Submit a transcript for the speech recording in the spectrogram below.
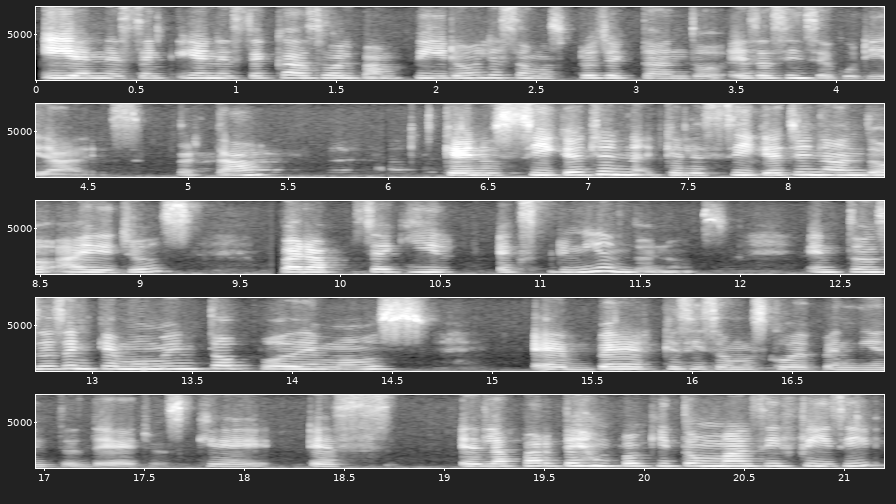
Y en, este, y en este caso, al vampiro le estamos proyectando esas inseguridades, ¿verdad? Que, nos sigue que les sigue llenando a ellos para seguir exprimiéndonos. Entonces, ¿en qué momento podemos eh, ver que si somos codependientes de ellos? Que es, es la parte un poquito más difícil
